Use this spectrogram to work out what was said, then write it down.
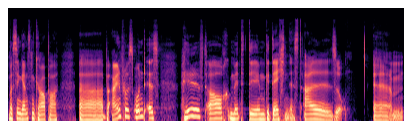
was den ganzen Körper äh, beeinflusst und es hilft auch mit dem Gedächtnis. Also, ähm,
